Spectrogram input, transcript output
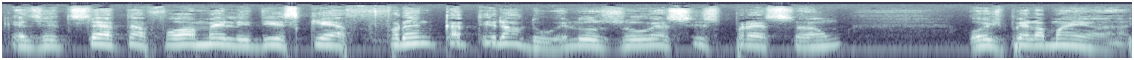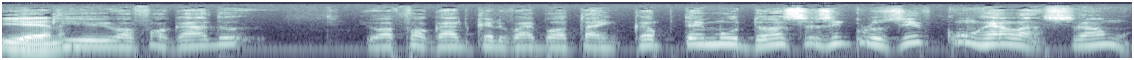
Quer dizer, de certa forma, ele disse que é franca atirador. Ele usou essa expressão hoje pela manhã. E é, né? Que o Afogado, o Afogado que ele vai botar em campo tem mudanças, inclusive com relação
